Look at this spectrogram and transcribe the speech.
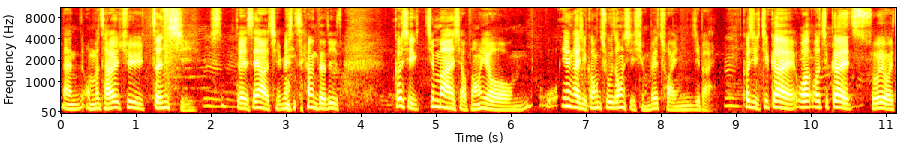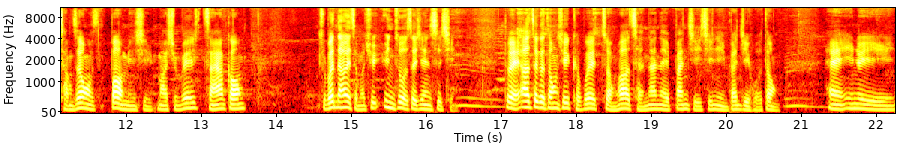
那我们才会去珍惜。对，像我前面这样的例子，可是今嘛小朋友，应该是刚初中是想要传一百，可是这个我我这个所有的厂商我报名是嘛想要怎样讲，主办单位怎么去运作这件事情？对，啊，这个东西可不可以转化成那的班级经营、班级活动？哎，因为。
